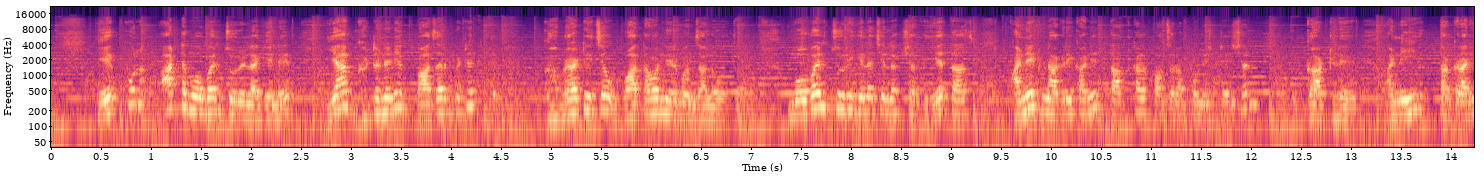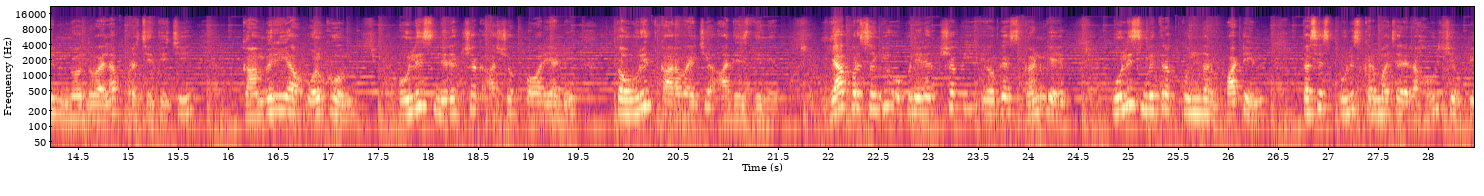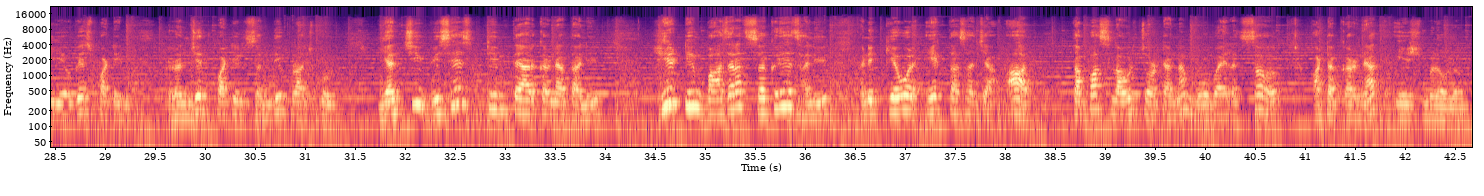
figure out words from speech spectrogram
एकूण आठ मोबाईल चोरीला गेले. या घटनेने बाजारपेठेत घबराटीचे वातावरण निर्माण झालं होतं. मोबाईल चोरी गेल्याचे लक्षात येताच अनेक नागरिकांनी तात्काळ पाचोरा पोलीस स्टेशन गाठले आणि तक्रारी नोंदवायला प्रसिद्धीची गांभीर्य ओळखून पोलीस निरीक्षक अशोक पवार यांनी त्वरित कारवाईचे आदेश दिले. या प्रसंगी उपनिरीक्षक योगेश घणगे पोलीस मित्र कुंदन पाटील तसेच पोलीस कर्मचारी राहुल शिंपी योगेश पाटील रणजित पाटील संदीप राजपूत यांची विशेष टीम तयार करण्यात आली. ही टीम बाजारात सक्रिय झाली आणि केवळ एक तासाच्या आत तपास लावून चोरट्यांना मोबाईलसह अटक करण्यात यश मिळवलं.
